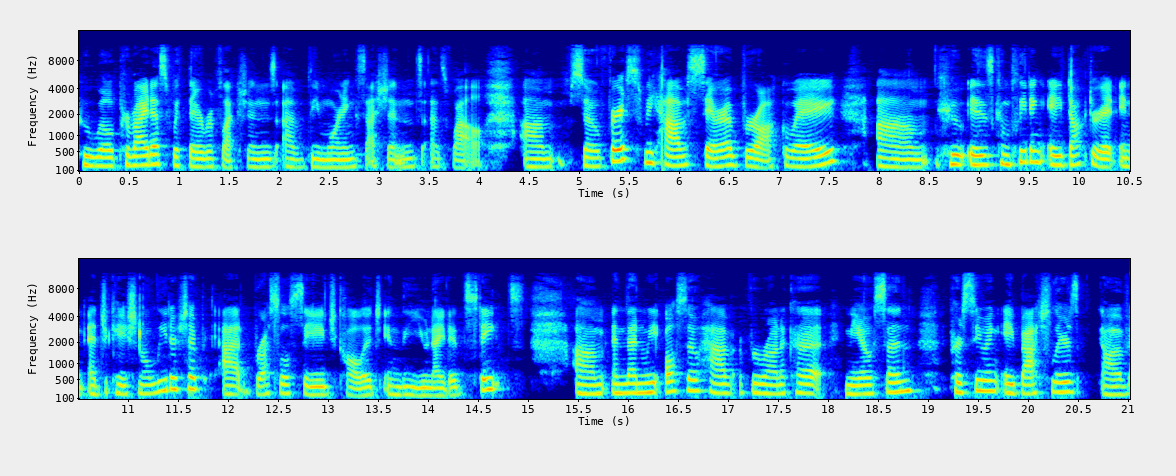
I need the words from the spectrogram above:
who will provide us with their reflections of the morning sessions as well. Um, so first we have Sarah Brockway, um, who is completing a doctorate in educational leadership at Russell Sage College in the United States. Um, and then we also have Veronica Neoson pursuing a Bachelor's of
